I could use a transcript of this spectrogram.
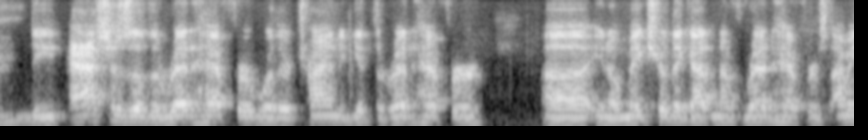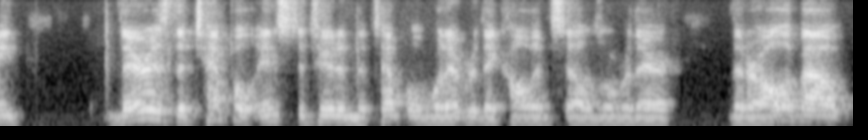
the ashes of the red heifer where they're trying to get the red heifer, uh, you know, make sure they got enough red heifers. I mean, there is the Temple Institute and the Temple, whatever they call themselves over there, that are all about,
